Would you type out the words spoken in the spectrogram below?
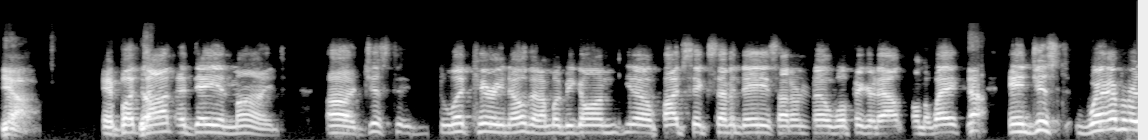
Yeah. And, but yep. not a day in mind. Uh, just let Carrie know that I'm going to be gone, you know, five, six, seven days. I don't know. We'll figure it out on the way. Yeah. And just wherever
